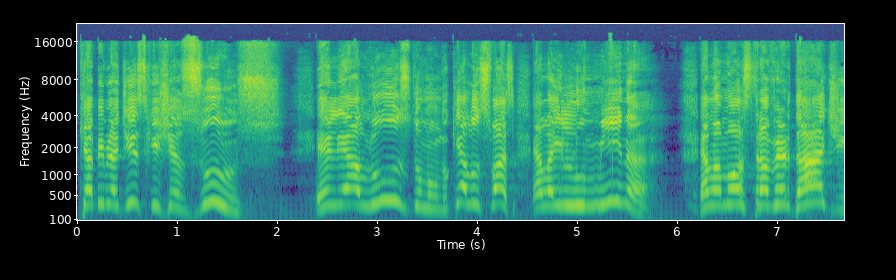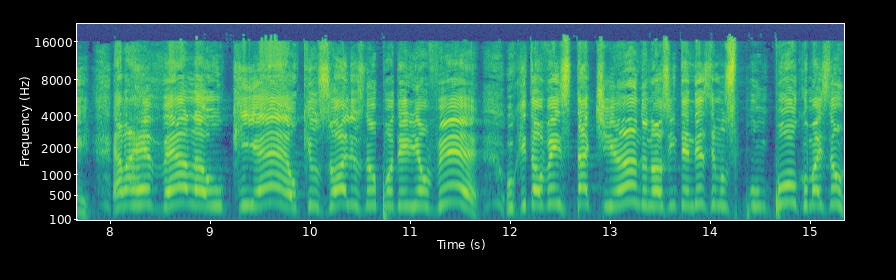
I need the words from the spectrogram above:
que a Bíblia diz que Jesus, Ele é a luz do mundo. O que a luz faz? Ela ilumina, ela mostra a verdade, ela revela o que é, o que os olhos não poderiam ver, o que talvez tateando nós entendêssemos um pouco, mas não,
